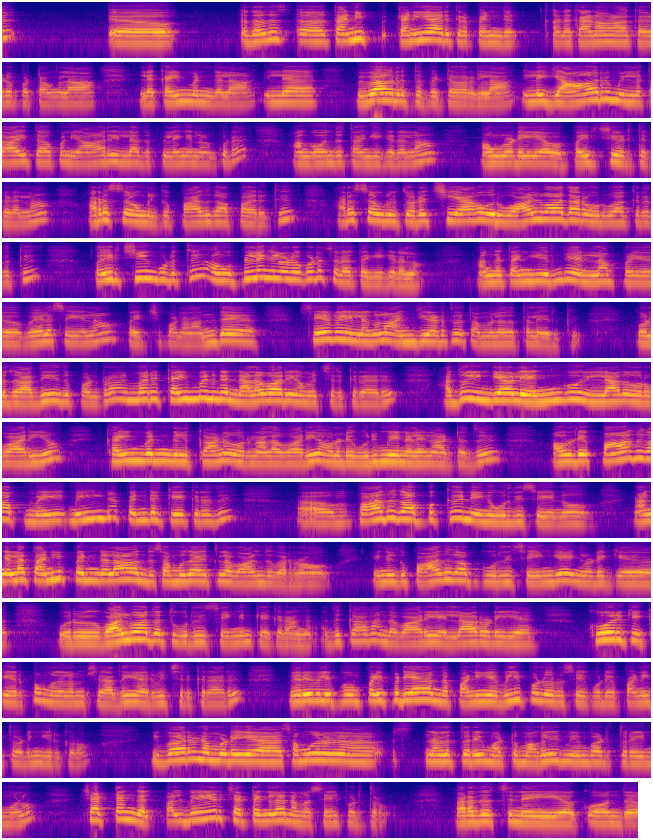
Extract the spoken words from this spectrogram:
அதாவது தனி தனியாக இருக்கிற பெண்கள் கண கணவனாக கைவிடப்பட்டவங்களா இல்லை கைம்பெண்களா இல்லை விவாகரத்து பெற்றவர்களா இல்லை யாரும் இல்லை தாய் தகப்பன் யாரும் இல்லாத பிள்ளைங்கனாலும் கூட அங்கே வந்து தங்கிக்கிடலாம் அவங்களுடைய பயிற்சி எடுத்துக்கிடலாம் அரசு அவங்களுக்கு பாதுகாப்பாக இருக்குது அரசு அவங்களுக்கு தொடர்ச்சியாக ஒரு வாழ்வாதாரம் உருவாக்குறதுக்கு பயிற்சியும் கொடுத்து அவங்க பிள்ளைங்களோட கூட சில தங்கிக்கிடலாம் அங்கே தங்கியிருந்து எல்லாம் பய- வேலை செய்யலாம் பயிற்சி பண்ணலாம். அந்த சேவை இல்லங்களும் அஞ்சு இடத்துல தமிழகத்தில் இருக்குது இப்பொழுது அதையும் இது பண்ணுறோம் இது மாதிரி கைம்பெண்கள் நலவாரியம் அமைச்சிருக்கிறாரு. அதுவும் இந்தியாவில் எங்கும் இல்லாத ஒரு வாரியம். கைம்பெண்களுக்கான ஒரு நல வாரியம் அவருடைய உரிமையை நிலைநாட்டுது. அவருடைய பாதுகாப்பு மெய் மெயினாக பெண்கள் கேட்குறது பாதுகாப்புக்கு நீங்கள் உறுதி செய்யணும். நாங்கள் எல்லாம் தனி பெண்களாக அந்த சமுதாயத்தில் வாழ்ந்து வர்றோம். எங்களுக்கு பாதுகாப்புக்கு உறுதி செய்யுங்க. எங்களுடைய ஒரு வாழ்வாதாரத்துக்கு உறுதி செய்யுங்கன்னு கேட்குறாங்க அதுக்காக அந்த வாரிய எல்லாருடைய கோரிக்கைக்கு ஏற்ப முதலமைச்சர் அதையும் அறிவிச்சிருக்கிறாரு. விரைவில் இப்போ படிப்படியாக அந்த பணியை விழிப்புணர்வு செய்யக்கூடிய பணி தொடங்கி இருக்கிறோம். இவ்வாறு நம்முடைய சமூக நல நலத்துறை மற்றும் மகளிர் மேம்பாட்டுத்துறையின் மூலம் சட்டங்கள் பல்வேறு சட்டங்களை நம்ம செயல்படுத்துகிறோம் வரதட்சணை அந்த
